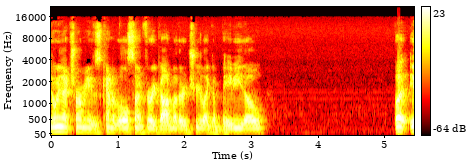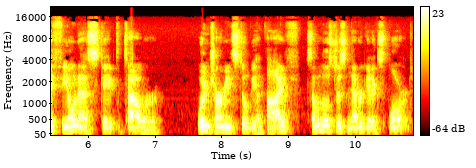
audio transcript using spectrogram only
Knowing that Charming is kind of a little son fairy godmother and treated like a baby though. But if Fiona escaped the tower, wouldn't Charming still be alive? Some of those just never get explored.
